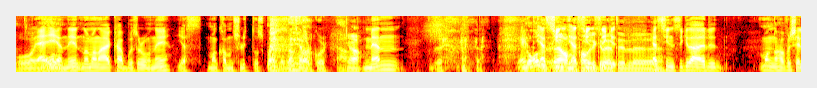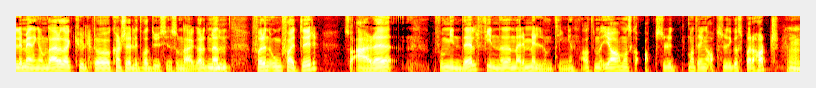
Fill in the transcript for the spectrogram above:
Og jeg er enig. Når man er Cowboys og Roney, yes, man kan slutte å spare ganske Ja. hardcore. Ja. Men jeg, jeg, syns, jeg, syns ikke eh, jeg syns ikke det er Mange har forskjellige meninger om det her, og det er kult å kanskje høre litt hva du syns om det her, Gard. Men for en ung fighter så er det for min del finne den der mellomtingen. At ja, man skal absolutt Man trenger absolutt ikke å spare hardt. mm.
